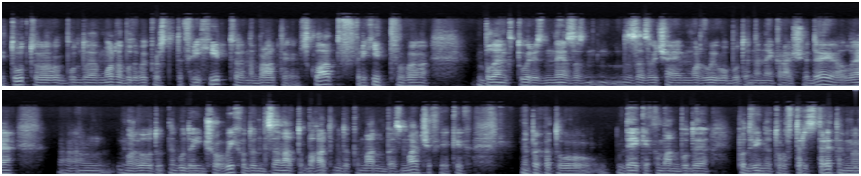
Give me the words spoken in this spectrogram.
І тут е, буде, можна буде використати фріхіт, е, набрати склад. Фріхіт в бленк турі не зазвичай можливо буде не найкращою ідеєю, але е, можливо тут не буде іншого виходу. Не занадто багато буде команд без матчів, яких, наприклад, у деяких команд буде подвійний тур в 33-му,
